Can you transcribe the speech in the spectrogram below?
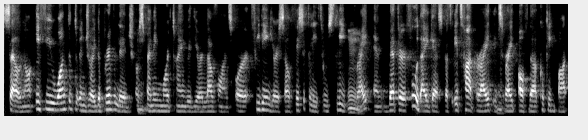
Sel, no, if you wanted to enjoy the privilege of Mm. spending more time with your loved ones or feeding yourself physically through sleep, Mm. right? And better food, I guess, because it's hot, right? It's Mm. right off the cooking pot.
